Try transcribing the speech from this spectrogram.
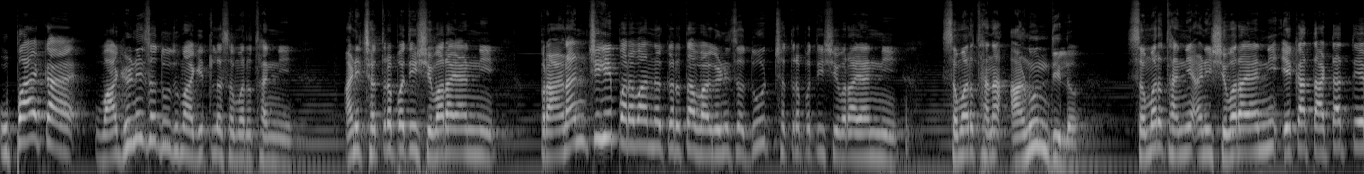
उपाय काय? वाघिणीचं दूध मागितलं समर्थांनी. आणि छत्रपती शिवरायांनी प्राणांचीही पर्वा न करता वाघिणीचं दूध छत्रपती शिवरायांनी समर्थांना आणून दिलं. समर्थांनी आणि शिवरायांनी एका ताटात ते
